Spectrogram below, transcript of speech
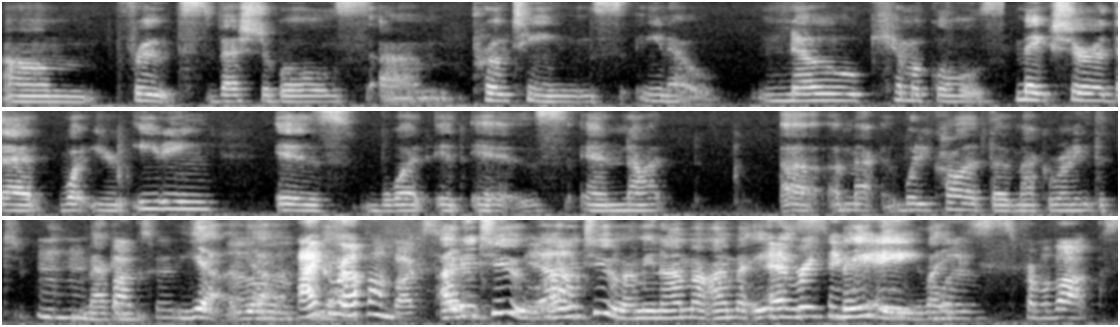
Um, fruits, vegetables, um, proteins, you know, no chemicals. Make sure that what you're eating is what it is and not uh, a mac- what do you call it? The macaroni, the t- Mm-hmm. mac- Box food. Yeah, Oh. yeah. I grew yeah. up on box food. I did too. I did too. I mean, I'm a, I'm a 80s Everything baby. we ate like was from a box.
